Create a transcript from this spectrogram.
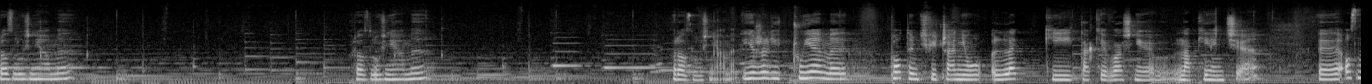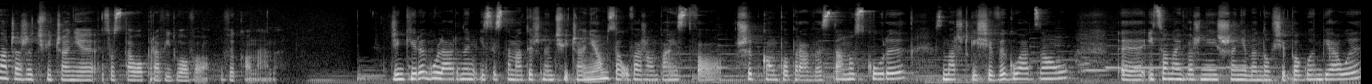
Rozluźniamy. Rozluźniamy. Rozluźniamy. Jeżeli czujemy po tym ćwiczeniu lekkie takie właśnie napięcie, y, oznacza, że ćwiczenie zostało prawidłowo wykonane. Dzięki regularnym i systematycznym ćwiczeniom zauważą Państwo szybką poprawę stanu skóry, zmarszczki się wygładzą y, i co najważniejsze, nie będą się pogłębiały.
